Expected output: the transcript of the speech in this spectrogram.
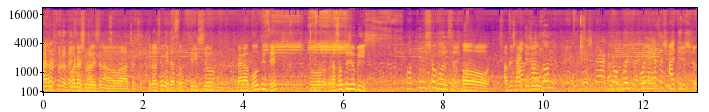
কাটা শুরু হয়েছে। ওটা শুরু হয়েছে না? ও আচ্ছা আচ্ছা। দর্শক এটা ছত্রিশশো টাকা বলতেছে। তো না ছত্রিশশো বিশ? ছত্রিশশো বলছে। ও আপনি সাঁত্রিশশো বলে- গেছে সাঁত্রিশশো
